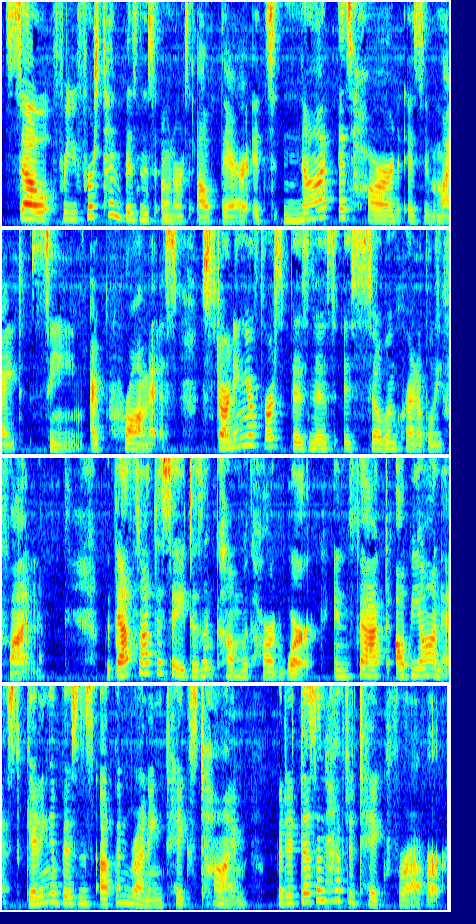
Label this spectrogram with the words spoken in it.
So, for you first time business owners out there, it's not as hard as it might seem. I promise. Starting your first business is so incredibly fun. But that's not to say it doesn't come with hard work. In fact, I'll be honest, getting a business up and running takes time but it doesn't have to take forever.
